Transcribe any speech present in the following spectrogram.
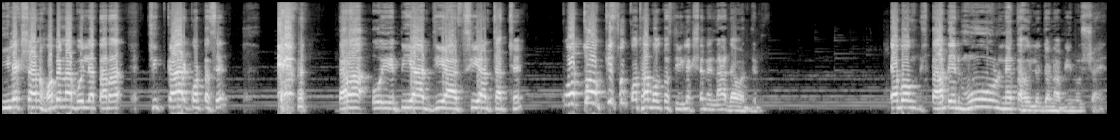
ইলেকশন হবে না বইলে তারা চিৎকার করতেছে। তারা ওই পিআর, জিআর, সিআর চাচ্ছে। কত কিছু কথা বলতেছে ইলেকশনে না যাওয়ার জন্য। এবং তাদের মূল নেতা হইল জনাব ইনুস সাহেব।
